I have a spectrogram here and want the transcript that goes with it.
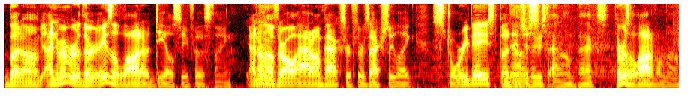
But um, I remember there is a lot of DLC for this thing. I don't know if they're all add-on packs or if there's actually like story based, but no, it's just, they're just add-on packs. there was a lot of them though.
